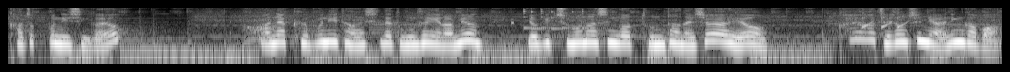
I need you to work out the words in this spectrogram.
가족분이신가요? 만약 그분이 당신의 동생이라면 여기 주문하신 거돈다 내셔야 해요. 카야가 제정신이 아닌가 봐.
